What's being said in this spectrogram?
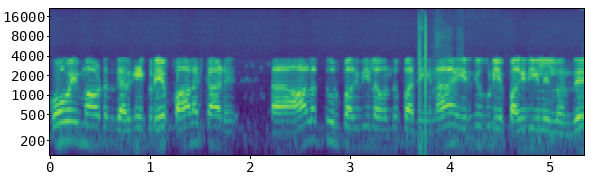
கோவை மாவட்டத்துக்கு அருகேக்குரிய பாலக்காடு ஆலத்தூர் பகுதியில வந்து பாத்தீங்கன்னா இருக்கக்கூடிய பகுதிகளில் வந்து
